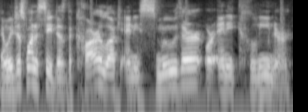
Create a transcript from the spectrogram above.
and we just wanna see, does the car look any smoother or any cleaner?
